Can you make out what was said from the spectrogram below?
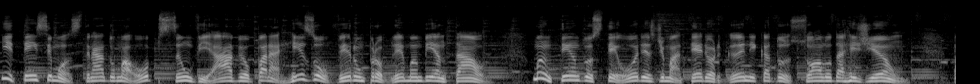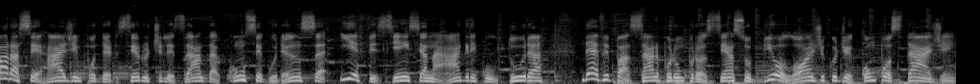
e tem se mostrado uma opção viável para resolver um problema ambiental, mantendo os teores de matéria orgânica do solo da região. Para a serragem poder ser utilizada com segurança e eficiência na agricultura, deve passar por um processo biológico de compostagem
